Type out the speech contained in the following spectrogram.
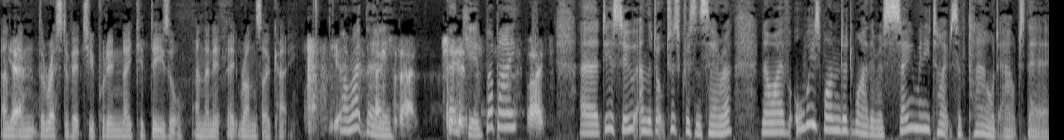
and Yeah. then the rest of it you put in naked diesel, and then it, it runs okay. Yeah. All right, Bernie. Thanks for that. Thank Cheers. you. Bye bye. Bye. Uh, dear Sue and the doctors, Chris and Sarah. Now, I've always wondered why there are so many types of cloud out there.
